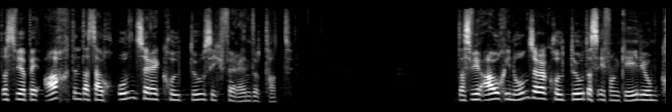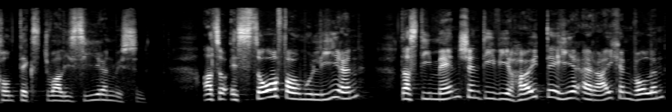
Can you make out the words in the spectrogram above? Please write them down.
dass wir beachten, dass auch unsere Kultur sich verändert hat. Dass wir auch in unserer Kultur das Evangelium kontextualisieren müssen. Also es so formulieren, dass die Menschen, die wir heute hier erreichen wollen,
